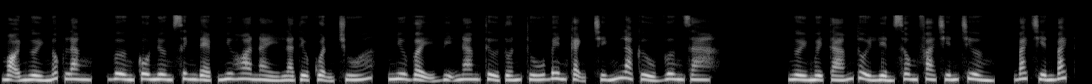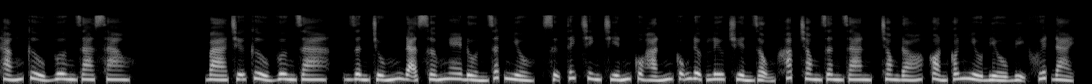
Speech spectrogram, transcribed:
Mọi người ngốc lăng, vương cô nương xinh đẹp như hoa này là tiểu quận chúa, như vậy vị nam tử tuấn tú bên cạnh chính là cửu vương gia. Người 18 tuổi liền xông pha chiến trường, bách chiến bách thắng cửu vương gia sao? Ba chữ cửu vương gia, dân chúng đã sớm nghe đồn rất nhiều, sự tích chinh chiến của hắn cũng được lưu truyền rộng khắp trong dân gian, trong đó còn có nhiều điều bị khuyết đại.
